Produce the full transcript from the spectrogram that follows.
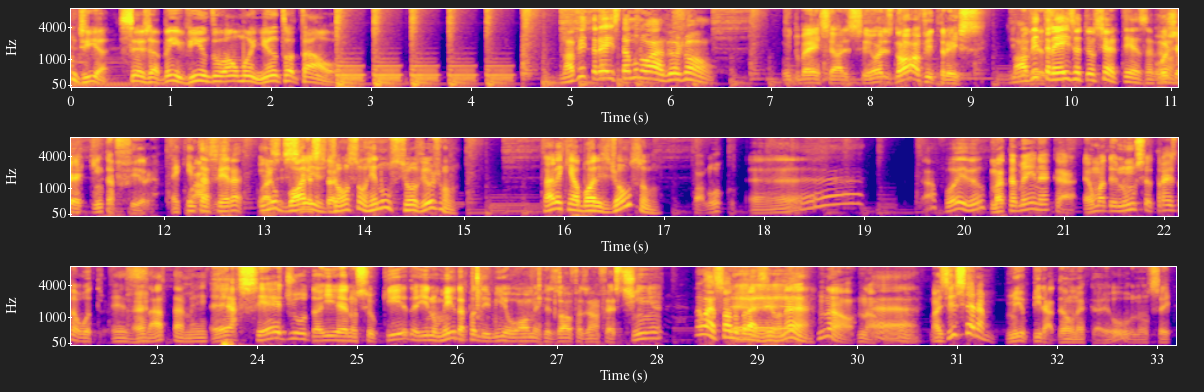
Bom dia, seja bem-vindo ao Manhã Total. 9 e 3, estamos no ar, viu, João? Muito bem, senhoras e senhores, 9 e 3. 9 e 3, eu tenho certeza, viu? Hoje é quinta-feira. É quinta-feira e o Boris sexta. Johnson renunciou, viu, João? Sabe quem é o Boris Johnson? Tá louco? É. Já foi, viu? Mas também, né, cara, é uma denúncia atrás da outra. né? Exatamente. É assédio, daí é não sei o quê, daí no meio da pandemia o homem resolve fazer uma festinha. Não é só no É, Brasil, né? Não, não. É. Mas esse era meio piradão, né, cara? Eu não sei.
